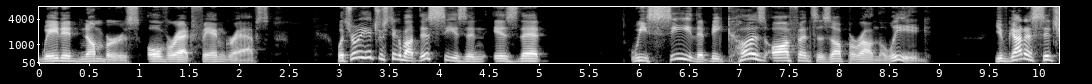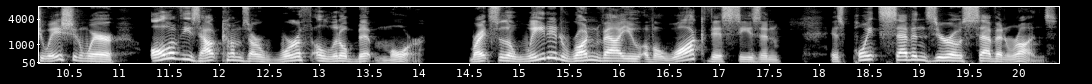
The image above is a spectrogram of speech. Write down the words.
weighted numbers over at Fangraphs. What's really interesting about this season is that we see that because offense is up around the league, you've got a situation where all of these outcomes are worth a little bit more, right? So the weighted run value of a walk this season is 0.707 runs.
